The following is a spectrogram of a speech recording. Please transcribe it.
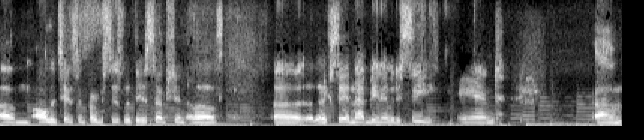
um, all intents and purposes, with the exception of, uh, like I said, not being able to see. And um,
